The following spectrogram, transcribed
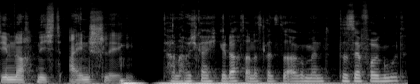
demnach nicht einschlägig. Daran habe ich gar nicht gedacht, an das letzte Argument. Das ist ja voll gut.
